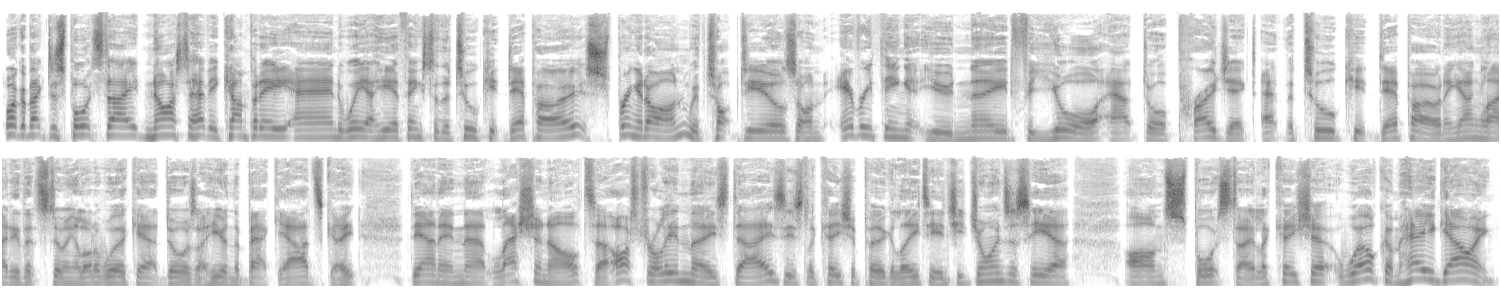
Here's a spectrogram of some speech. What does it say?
Welcome back to Sports Day. Nice to have your company, and we are here thanks to the Toolkit Depot. Spring it on with top deals on everything you need for your outdoor project at the Toolkit Depot. And a young lady that's doing a lot of work outdoors, I hear in the backyard, Skeet, down in uh, Lachinault, uh, Australian these days, is Lakeisha Pergoliti, and she joins us here on Sports Day. Lakeisha, welcome. How are you going?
